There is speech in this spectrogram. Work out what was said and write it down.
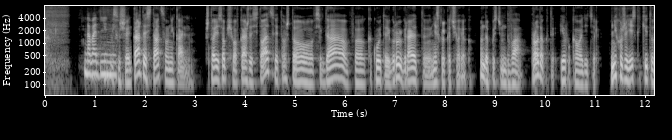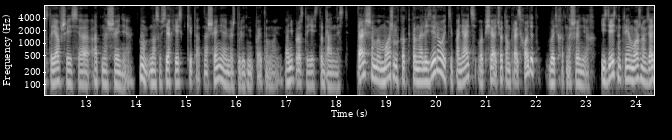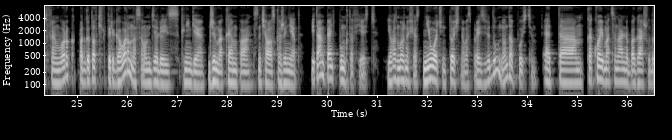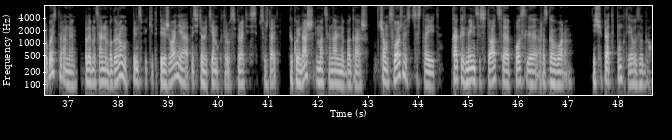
Давай длинный. Слушай, каждая ситуация уникальна. Что есть общего в каждой ситуации? То, что всегда в какую-то игру играет несколько человек. Ну, допустим, два. Продукт и руководитель у них уже есть какие-то устоявшиеся отношения. Ну, у нас у всех есть какие-то отношения между людьми, поэтому они просто есть, это данность. Дальше мы можем как-то проанализировать и понять вообще, а что там происходит в этих отношениях. И здесь, например, можно взять фреймворк подготовки к переговорам, на самом деле, из книги Джима Кэмпа «Сначала скажи нет». И там пять пунктов есть. Я, возможно, сейчас не очень точно воспроизведу, но допустим. Это какой эмоциональный багаж у другой стороны. Под эмоциональным багажом, в принципе, какие-то переживания относительно темы, которую вы собираетесь обсуждать. Какой наш эмоциональный багаж? В чем сложность состоит? Как изменится ситуация после разговора? Еще пятый пункт, я его забыл.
